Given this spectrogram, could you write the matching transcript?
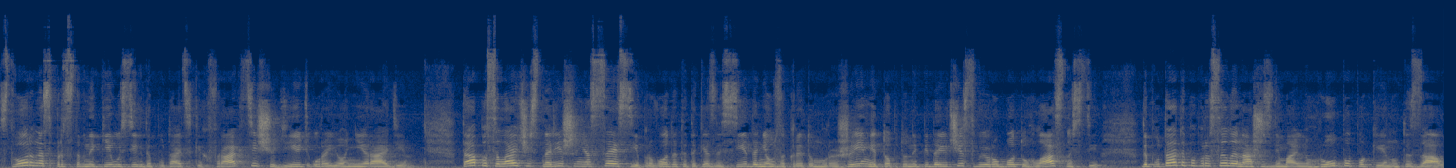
створена з представників усіх депутатських фракцій, що діють у районній раді. Та, посилаючись на рішення сесії проводити таке засідання у закритому режимі, тобто не піддаючи свою роботу гласності, депутати попросили нашу знімальну групу покинути зал.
